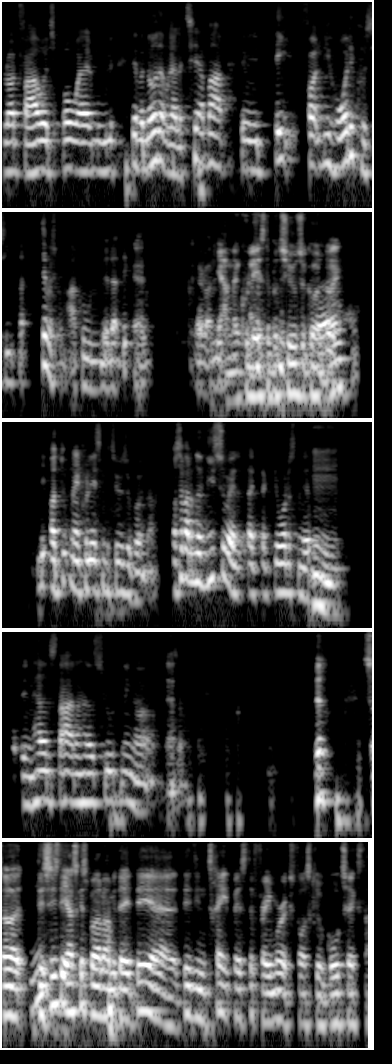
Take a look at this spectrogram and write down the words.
flot farvet sprog og alt muligt. Det var noget, der var relaterbart. Det var en idé, folk lige hurtigt kunne sige, det var sgu meget cool, det der. Det, ja. Jeg godt lide. ja, man kunne læse det på 20 sekunder, ikke? Og du, man kunne læse det på 20 sekunder. Og så var der noget visuelt, der, der gjorde det sådan lidt. Mm. Den havde en start, den havde en slutning. Og, ja. altså. Fedt. Så det sidste, jeg skal spørge dig om i dag, det er, det er dine tre bedste frameworks for at skrive gode tekster.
